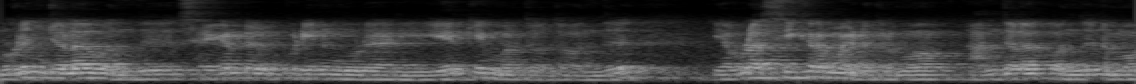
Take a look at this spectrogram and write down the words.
முடிஞ்சளவு வந்து செகண்ட் இப்படின்னு இயற்கை மருத்துவத்தை வந்து எவ்வளோ சீக்கிரமாக எடுக்கிறோமோ அந்தளவுக்கு வந்து நம்ம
